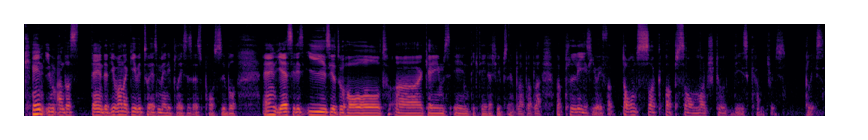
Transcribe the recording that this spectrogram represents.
can't even understand that you want to give it to as many places as possible. And yes, it is easier to hold uh, games in dictatorships and blah blah blah. But please, UEFA, don't suck up so much to these countries. Please.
